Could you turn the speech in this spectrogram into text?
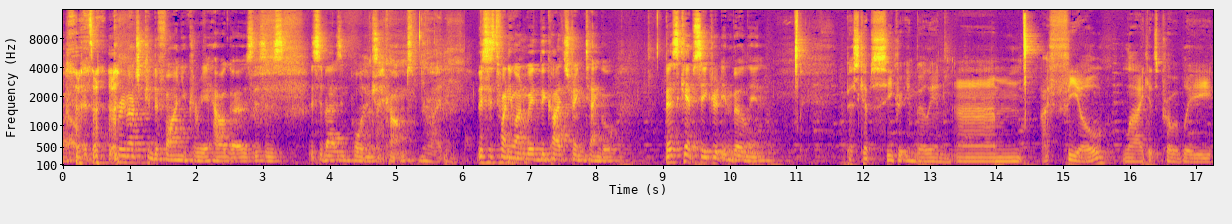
well. It's pretty much can define your career how it goes. This is this is about as important as it comes. Right. This is 21 with the kite string tangle. Best kept secret in Berlin. Best kept secret in Berlin. Um, I feel like it's probably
